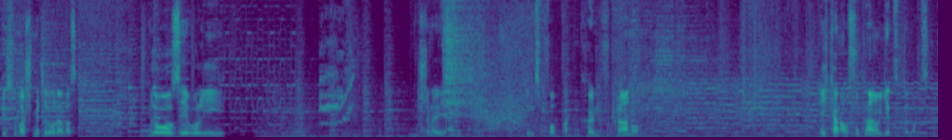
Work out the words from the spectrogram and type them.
Bist du Waschmittel oder was? Los, Evoli! Stimmt, hätte ich eigentlich Dings vorpacken können. Fukano. Ich kann auch Fukano jetzt benutzen.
